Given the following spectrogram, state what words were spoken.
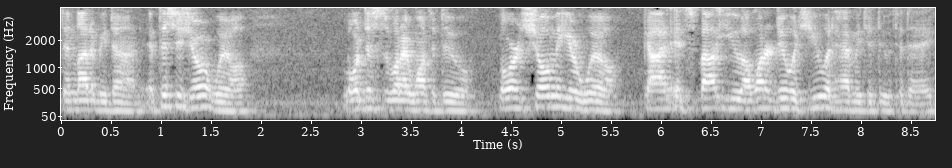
then let it be done. If this is Your will, Lord, this is what I want to do. Lord, show me Your will. God, it's about You. I want to do what You would have me to do today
